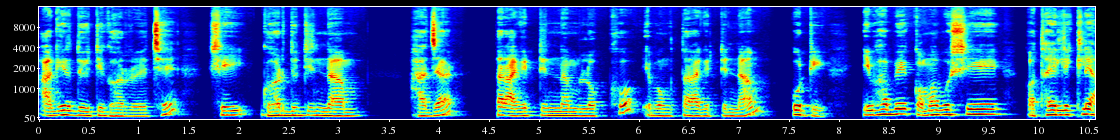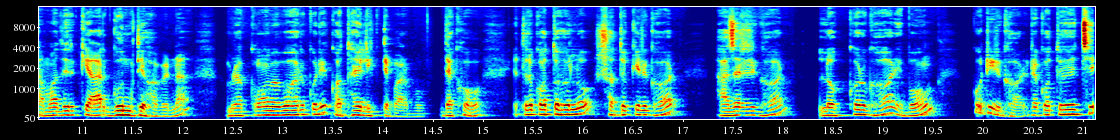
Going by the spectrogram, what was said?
আগের দুইটি ঘর রয়েছে, সেই ঘর দুইটির নাম হাজার, তার আগেরটির নাম লক্ষ এবং তার আগেরটির নাম কোটি। এভাবে কমা বসিয়ে কথায় লিখলে আমাদেরকে আর গুনতে হবে না, আমরা কমা ব্যবহার করে কথায় লিখতে পারব। দেখো এতে কত হলো? শতকের ঘর, হাজারের ঘর, লক্ষর ঘর এবং কোটির ঘর। এটা কত হয়েছে?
